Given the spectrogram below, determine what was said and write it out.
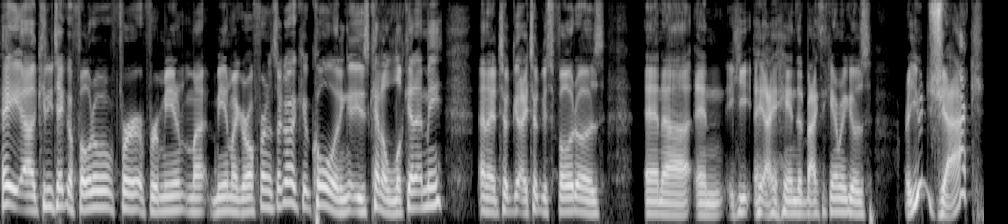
"Hey, uh, can you take a photo for for me and my me and my girlfriend?" It's like, "Okay, cool." And he's kind of looking at me, and I took I took his photos, and uh, and he I handed back the camera. He goes, "Are you Jack?"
